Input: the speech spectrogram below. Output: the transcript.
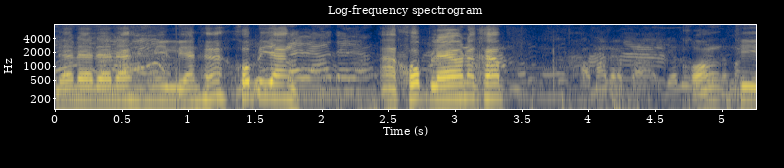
เดี๋ยวเดี๋ยวเดี๋ยวเดี๋ยวมีเหรียญฮะครบหรือยังได้แล้วได้แล้วอะครบแล้วนะครับ ของที่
